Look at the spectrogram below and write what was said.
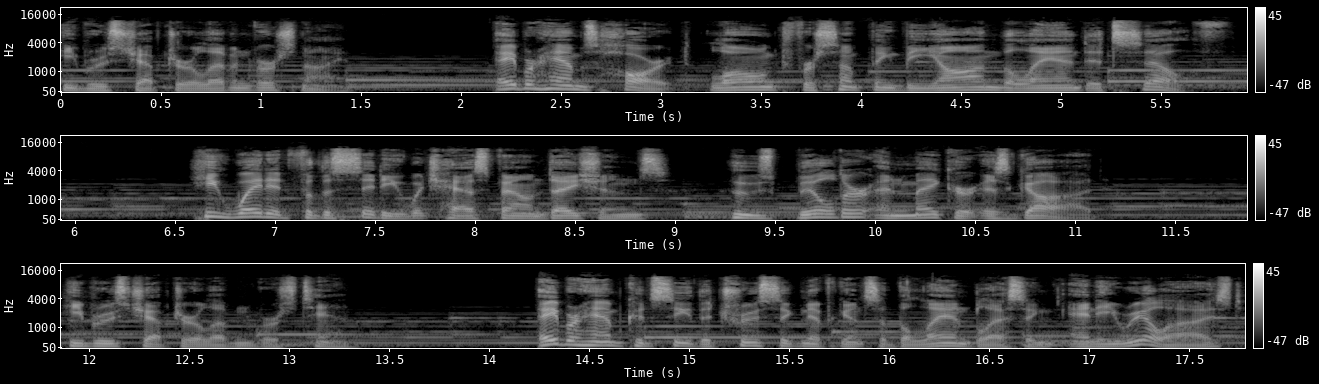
Hebrews chapter 11 verse 9. Abraham's heart longed for something beyond the land itself. He waited for the city which has foundations, whose builder and maker is God. Hebrews chapter 11 verse 10. Abraham could see the true significance of the land blessing and he realized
